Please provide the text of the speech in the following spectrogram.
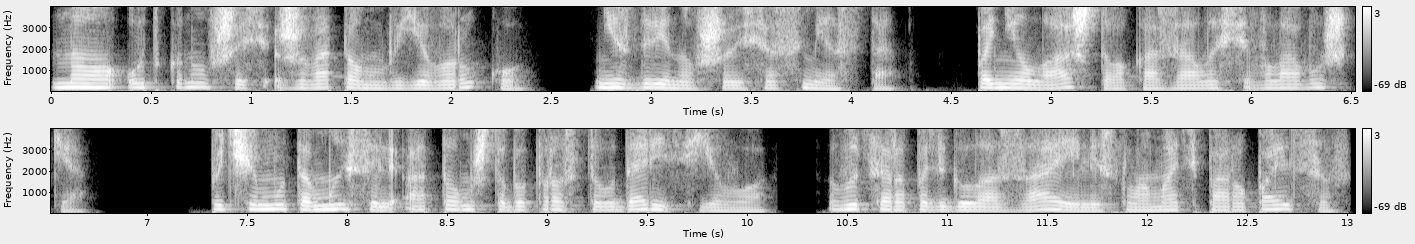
Но, уткнувшись животом в его руку, не сдвинувшуюся с места, поняла, что оказалась в ловушке. Почему-то мысль о том, чтобы просто ударить его, выцарапать глаза или сломать пару пальцев,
